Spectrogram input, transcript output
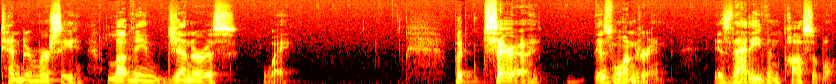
tender mercy, loving, generous way. But Sarah is wondering, is that even possible?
